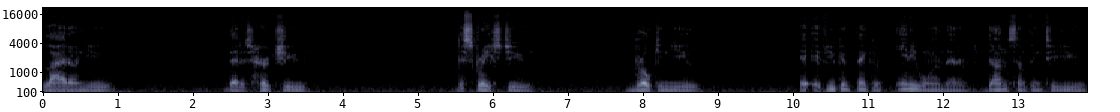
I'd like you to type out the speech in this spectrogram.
lied on you, that has hurt you, disgraced you, broken you. If you can think of anyone that have done something to you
